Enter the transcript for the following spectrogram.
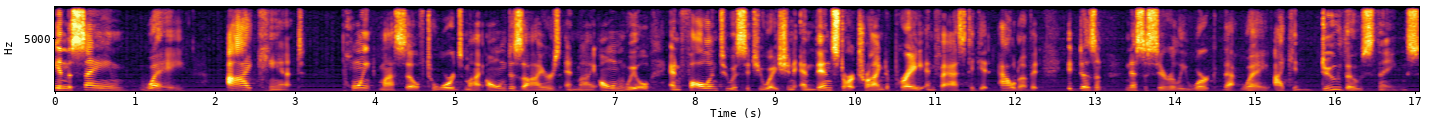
In the same way, I can't point myself towards my own desires and my own will and fall into a situation and then start trying to pray and fast to get out of it. It doesn't necessarily work that way. I can do those things,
